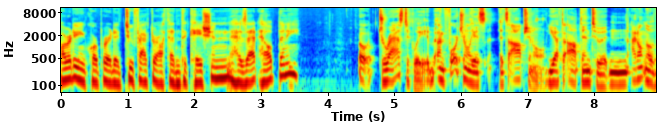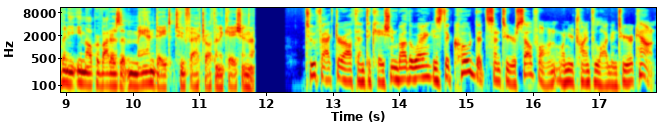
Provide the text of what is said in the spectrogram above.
already incorporated two factor authentication. Has that helped any? Oh, drastically. Unfortunately, it's it's optional. You have to opt into it, and I don't know of any email providers that mandate two-factor authentication. Two-factor authentication, by the way, is the code that's sent to your cell phone when you're trying to log into your account.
